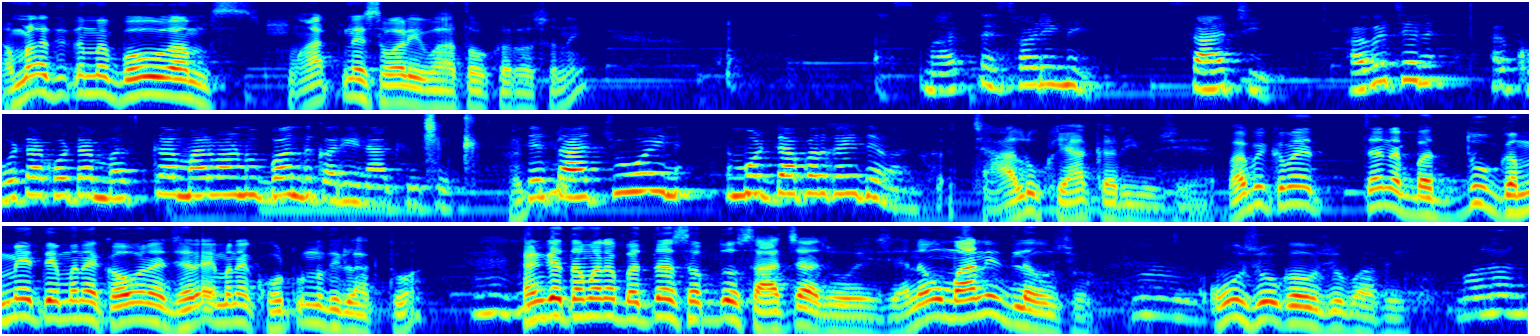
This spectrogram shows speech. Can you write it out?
હમણાંથી તમે બહુ આમ સ્માર્ટનેસ વાળી વાતો કરો છો નહીં? સ્માર્ટનેસ વાળી નહીં. સાચી. હવે છે ને આ ખોટા ખોટા મસ્કા મારવાનું બંધ કરી નાખ્યું છે. જે સાચું હોય ને એ મોઢા પર કહી દેવાનું. ચાલુ ક્યાં કર્યું છે? ભાભી તમે છે ને બધું ગમે તે મને કહો ને જરાય મને ખોટું નથી લાગતું કારણ કે તમારા બધા શબ્દો સાચા જ હોય છે અને હું માની જ લઉં છું. હું શું કહું છું ભાભી? બોલો ને.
